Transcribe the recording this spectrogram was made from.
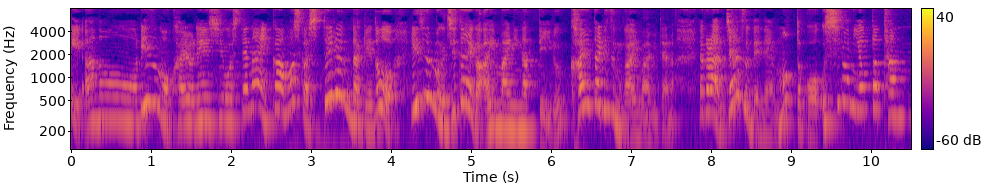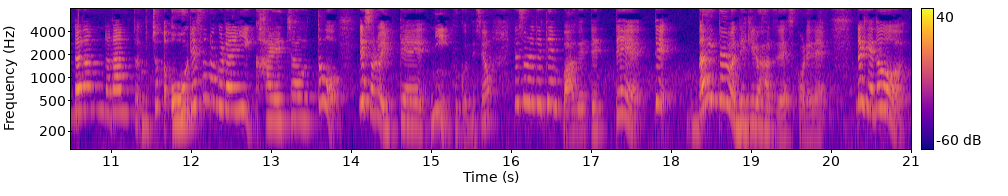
体、あのーリズムを変える練習をしてないかもしくはしてるんだけどリズム自体が曖昧になっている。変えたリズムが曖昧みたいな。だからジャズでねもっとこう後ろに寄ったタンラランラランとちょっと大げさなぐらい変えちゃうとでそれを一定に吹くんですよ。でそれでテンポ上げてってで大体はできるはずですこれで。だけど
